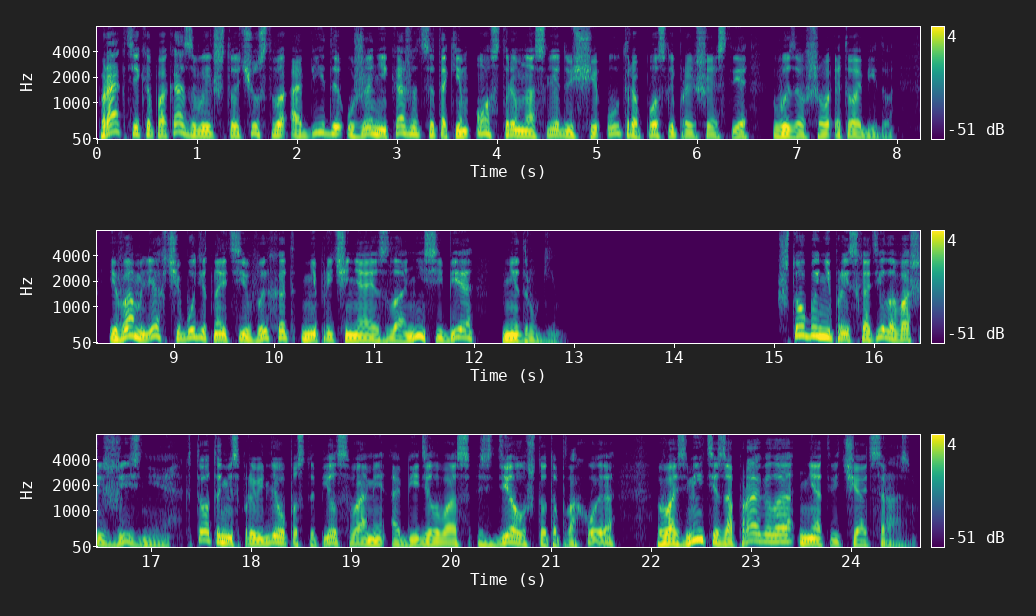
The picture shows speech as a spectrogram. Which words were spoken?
Практика показывает, что чувство обиды уже не кажется таким острым на следующее утро после происшествия, вызвавшего эту обиду, и вам легче будет найти выход, не причиняя зла ни себе, ни другим. Что бы ни происходило в вашей жизни, кто-то несправедливо поступил с вами, обидел вас, сделал что-то плохое, возьмите за правило не отвечать сразу.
